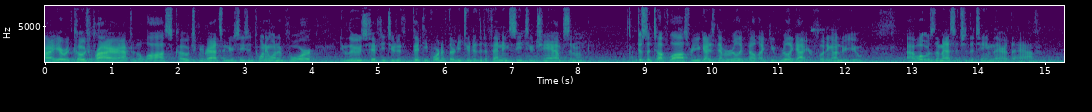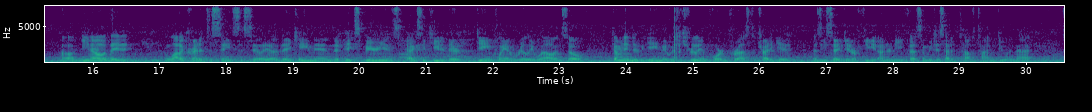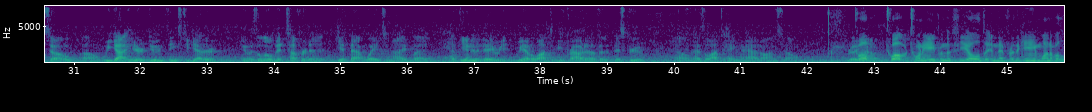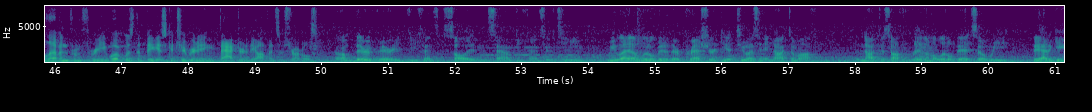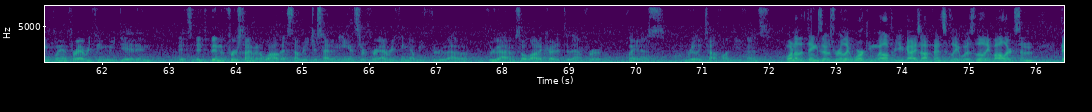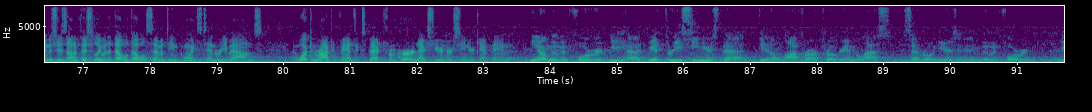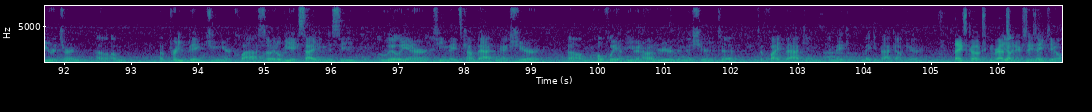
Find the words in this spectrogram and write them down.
All right, here with Coach Pryor after the loss. Coach, congrats on your season 21 and 4. You lose 52 to 54 to 32 to the defending C2 champs and just a tough loss where you guys never really felt like you really got your footing under you. Uh, what was the message to the team there at the half? Um, you know, they did a lot of credit to St. Cecilia. They came in, experienced, executed their game plan really well. And so coming into the game, it was just really important for us to try to get, as you said, get our feet underneath us. And we just had a tough time doing that. So uh, we got here doing things together. It was a little bit tougher to get that way tonight, but at the end of the day, we, we have a lot to be proud of. This group um, has a lot to hang their hat on. So Really 12, 12 of 28 from the field, and then for the game, one of 11 from three. What was the biggest contributing factor to the offensive struggles? Um, they're a very defense, solid and sound defensive team. We let a little bit of their pressure get to us, and it knocked them off, knocked us off rhythm a little bit. So we, they had a game plan for everything we did, and it's it's been the first time in a while that somebody just had an answer for everything that we threw at them. Threw at them. So a lot of credit to them for playing us really tough on defense. One of the things that was really working well for you guys offensively was Lily Vollertson finishes unofficially with a double-double, 17 points, 10 rebounds. What can Rocket fans expect from her next year in her senior campaign? You know, moving forward, we had we had three seniors that did a lot for our program the last several years, and then moving forward, we returned um, a pretty big junior class. So it'll be exciting to see Lily and her teammates come back next year um, hopefully even hungrier than this year to, to fight back and, and make, make it back up here. Thanks, Coach. Congrats yep. on your season. Thank you.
